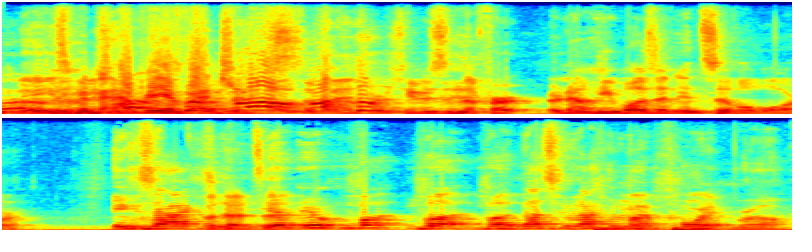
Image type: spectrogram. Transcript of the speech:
in, he's been in every Avengers. Avengers. He was in the first. No, he wasn't in Civil War. Exactly. But that's Yeah, it. but but but that's exactly my point, bro.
